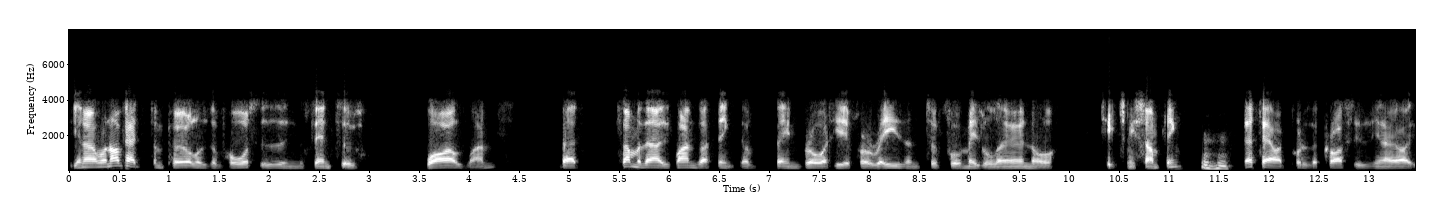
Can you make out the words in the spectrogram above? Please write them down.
you know, and I've had some pearlers of horses in the sense of wild ones, but some of those ones I think have been brought here for a reason to for me to learn or teach me something hmm that's how I put it across. Is you know, I,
